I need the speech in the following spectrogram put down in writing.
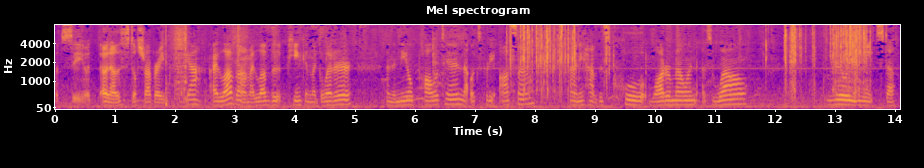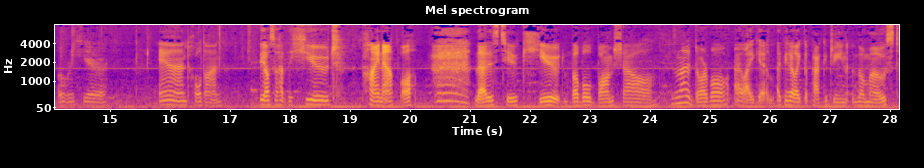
Let's see oh no this is still strawberry. Yeah I love them I love the pink and the glitter and the Neapolitan. That looks pretty awesome. And you have this cool watermelon as well. Really neat stuff over here. And hold on. We also have the huge pineapple. that is too cute. Bubble bombshell. Isn't that adorable? I like it. I think I like the packaging the most.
